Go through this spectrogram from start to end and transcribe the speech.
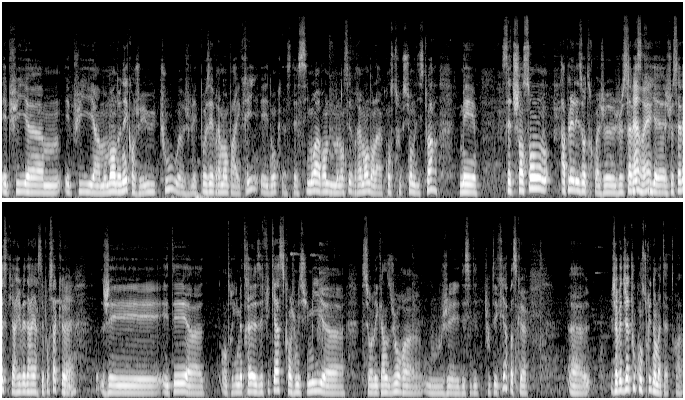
Et puis, et puis, à un moment donné, quand j'ai eu tout, je l'ai posé vraiment par écrit. Et donc, c'était six mois avant de me lancer vraiment dans la construction de l'histoire. Mais cette chanson appelait les autres, quoi. Je, je savais, Ah ce ouais. qui, euh, je savais ce qui arrivait derrière. C'est pour ça que Ouais. j'ai été, euh, entre guillemets, très efficace quand je m'y suis mis euh, sur les 15 jours euh, où j'ai décidé de tout écrire, parce que j'avais déjà tout construit dans ma tête, quoi.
